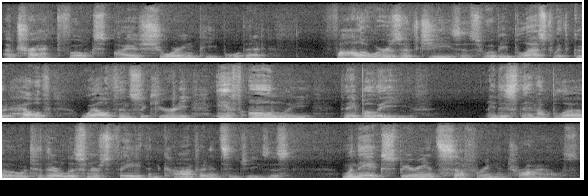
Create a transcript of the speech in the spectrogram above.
attract folks by assuring people that followers of Jesus will be blessed with good health, wealth, and security if only they believe. It is then a blow to their listeners' faith and confidence in Jesus when they experience suffering and trials.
